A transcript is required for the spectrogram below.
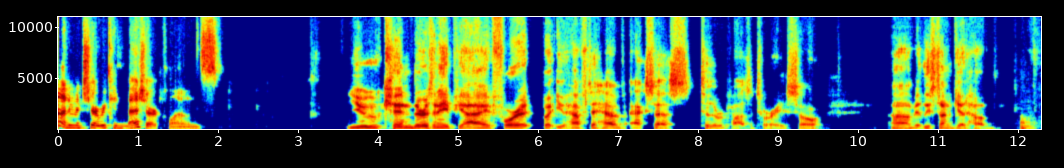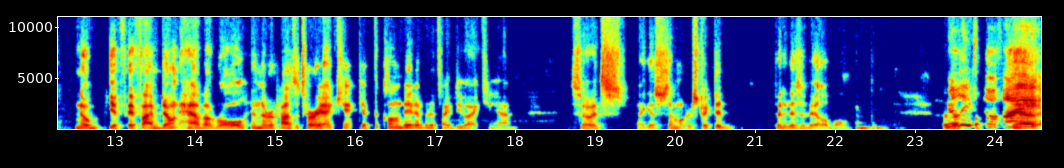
Not even sure we can measure clones. You can, there is an API for it, but you have to have access to the repository. So um, at least on GitHub. No, if, if I don't have a role in the repository, I can't get the clone data, but if I do, I can. So it's, I guess, somewhat restricted, but it is available. Really? So if I Yeah.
